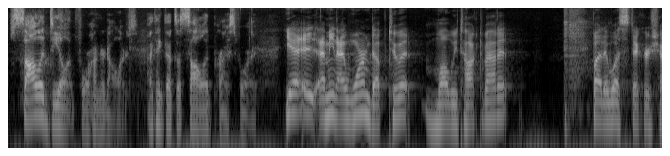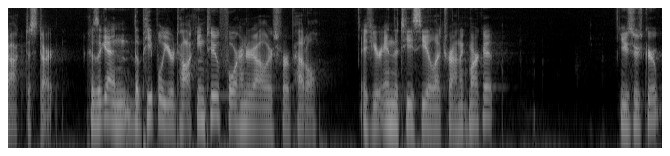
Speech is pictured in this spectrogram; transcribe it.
solid deal at four hundred dollars. I think that's a solid price for it. Yeah, it, I mean, I warmed up to it while we talked about it, but it was sticker shock to start. Because again, the people you're talking to, four hundred dollars for a pedal. If you're in the TC electronic market users group,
